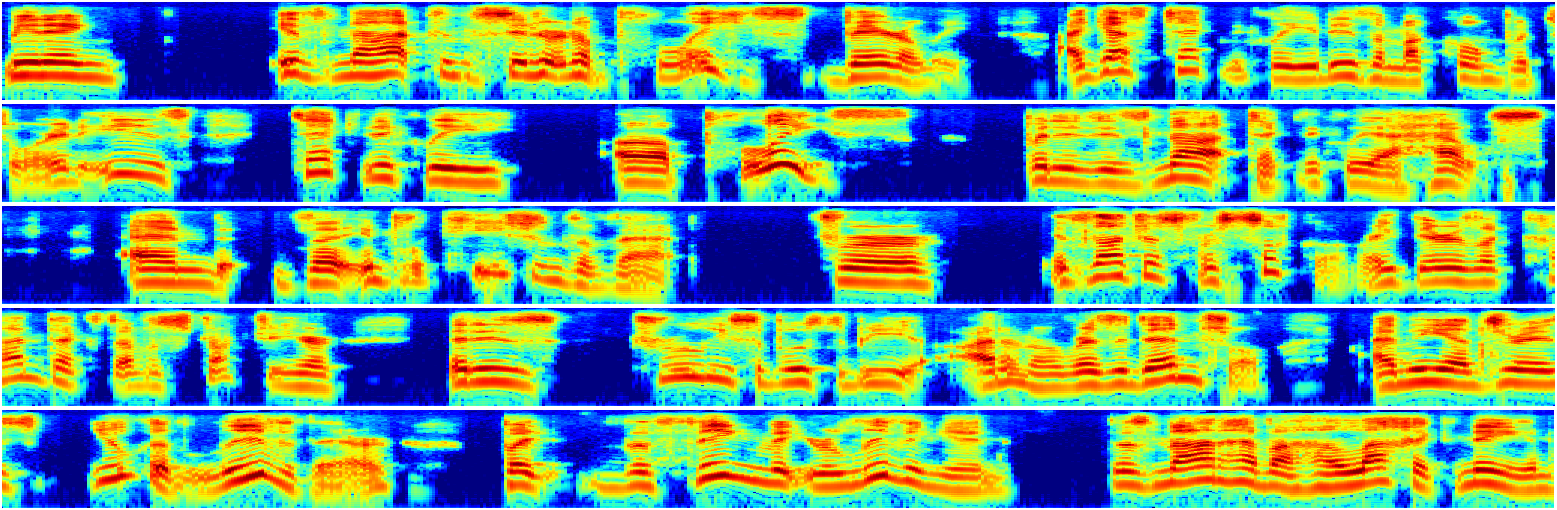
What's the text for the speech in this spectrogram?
Meaning, it's not considered a place, barely. I guess technically it is a makom patur. It is technically a place, but it is not technically a house. And the implications of that for it's not just for sukkah, right? There is a context of a structure here that is truly supposed to be, I don't know, residential. And the answer is you could live there, but the thing that you're living in does not have a halachic name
